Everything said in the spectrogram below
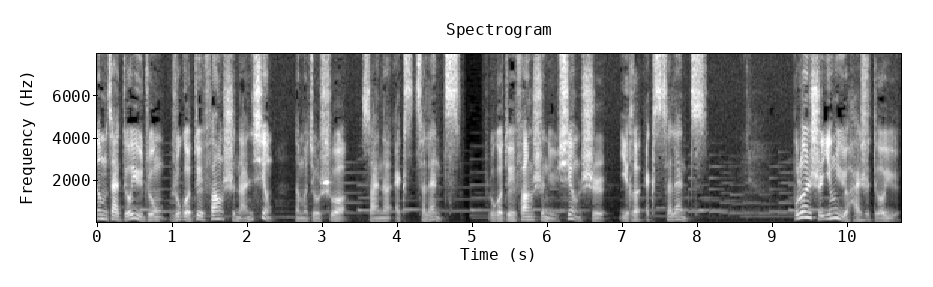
那么在德语中，如果对方是男性，那么就说 Seine Exzellenz；如果对方是女性，是 Ihre Exzellenz。不论是英语还是德语，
